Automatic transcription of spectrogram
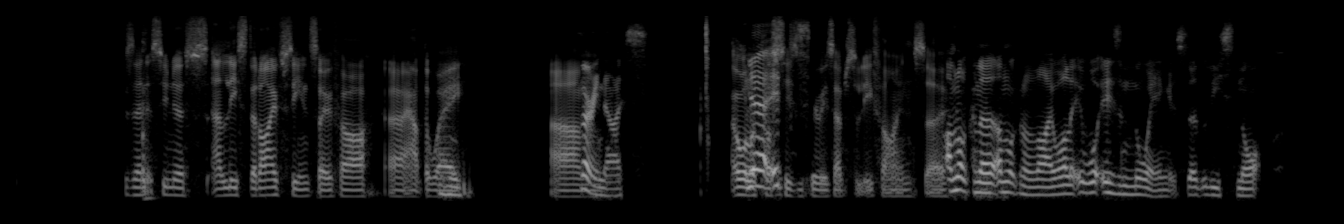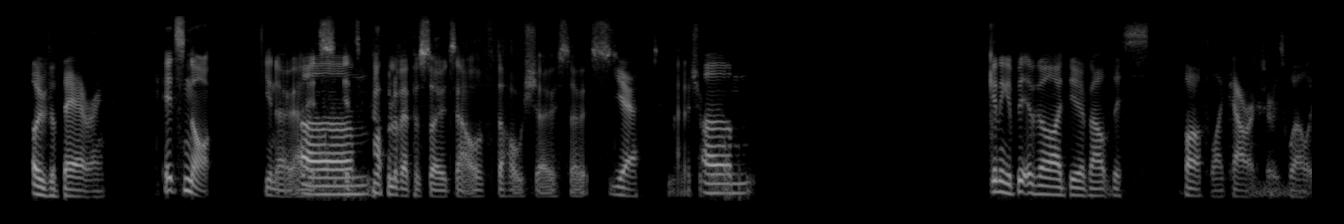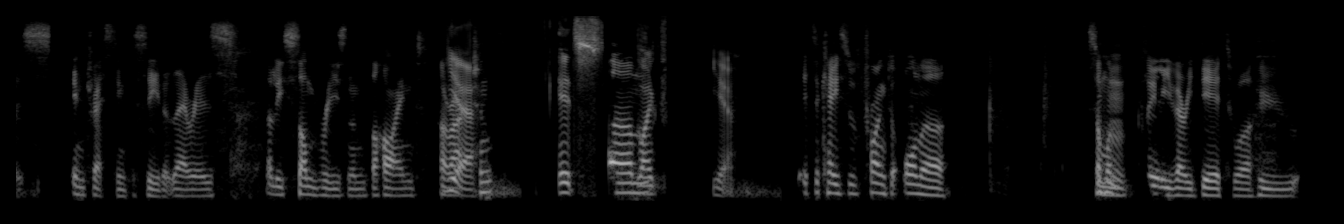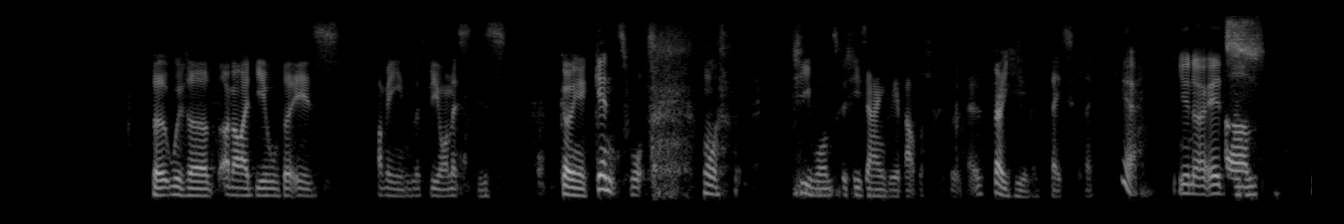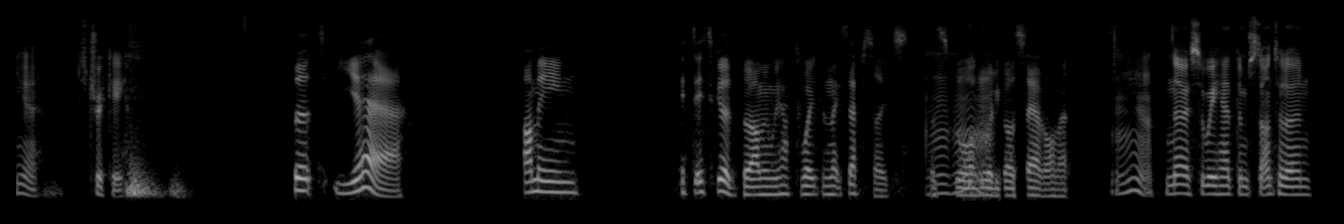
Zenitsu-ness, at least that I've seen so far, uh, out the way. Um. Very nice. All Yeah, across it's- season two is absolutely fine. So I'm not gonna. I'm not gonna lie. While it wa- annoying, it's at least not overbearing. it's not, you know, and it's, it's a Um, couple of episodes out of the whole show, so it's Yeah. manageable. Um, getting a bit of an idea about this Firefly character as well is interesting to see that there is at least some reason behind her Yeah. actions. it's Um, like, yeah, it's a case of trying to honor someone Mm-hmm. clearly very dear to her who but with a an ideal that is i mean let's be honest is going against what what she wants because she's angry about the fact that it's very human basically. Yeah, you know, it's Um, yeah, it's tricky. but yeah. I mean it's it's good but i mean we have to wait for the next episodes. That's all i've really got to say on it Yeah. No, so we had them start to learn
